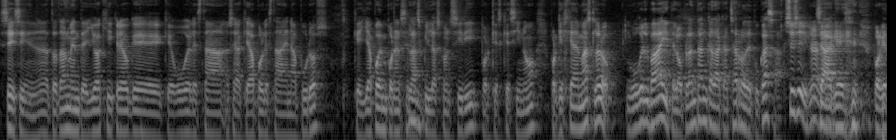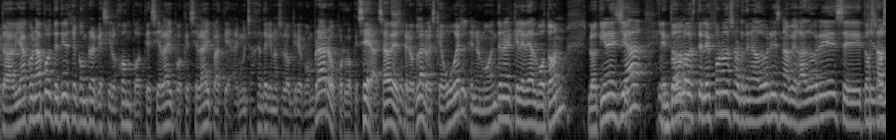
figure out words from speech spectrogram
Sí, sí, no, totalmente. Yo aquí creo que, que Google está, o sea, que Apple está en apuros, que ya pueden ponerse Mm. las pilas con Siri, porque es que si no, porque es que además, claro, Google va y te lo planta en cada cacharro de tu casa. Sí, sí, claro. O sea, claro. que, porque todavía con Apple te tienes que comprar que si el HomePod, que si el iPod, que si el iPad, que hay mucha gente que no se lo quiere comprar o por lo que sea, ¿sabes? Sí. Pero claro, es que Google, en el momento en el que le dé al botón, lo tienes Sí, ya en en todos todo. los teléfonos, ordenadores, navegadores, eh, es tostadoras.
